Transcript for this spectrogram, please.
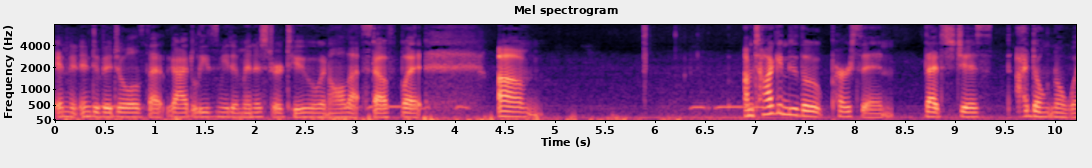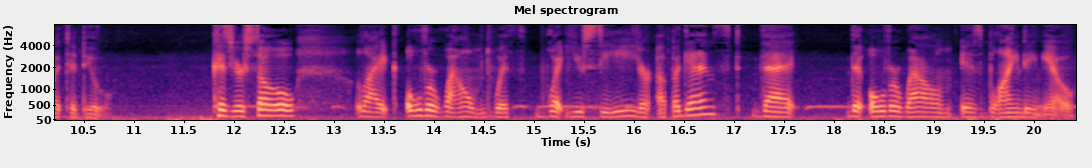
in individuals that God leads me to minister to and all that stuff. But um I'm talking to the person that's just, I don't know what to do. Because you're so like overwhelmed with what you see you're up against that the overwhelm is blinding you.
